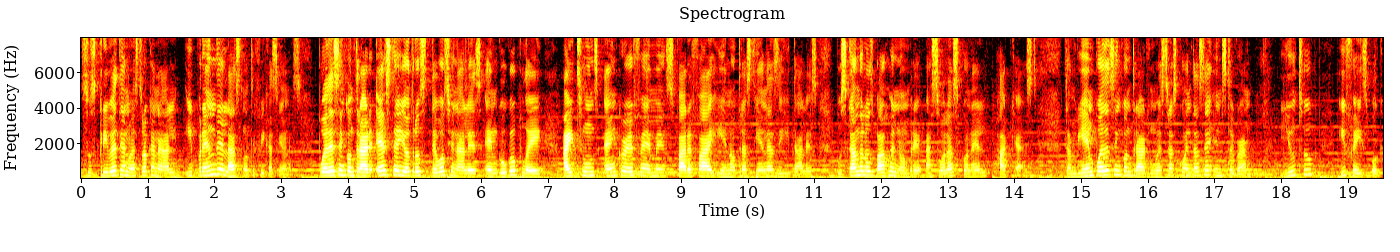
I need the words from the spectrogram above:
Suscríbete a nuestro canal y prende las notificaciones. Puedes encontrar este y otros devocionales en Google Play, iTunes, Anchor FM, Spotify y en otras tiendas digitales, buscándolos bajo el nombre A Solas con el Podcast. También puedes encontrar nuestras cuentas de Instagram, YouTube y Facebook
